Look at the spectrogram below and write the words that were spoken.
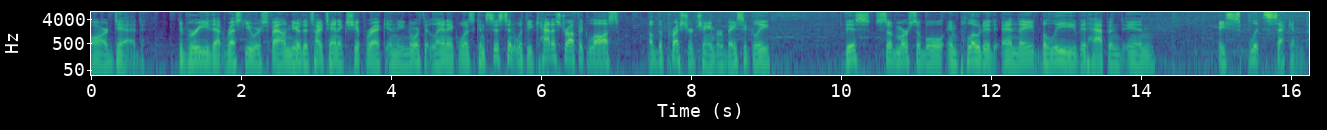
are dead. Debris that rescuers found near the Titanic shipwreck in the North Atlantic was consistent with the catastrophic loss of the pressure chamber. Basically, this submersible imploded, and they believe it happened in a split second.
